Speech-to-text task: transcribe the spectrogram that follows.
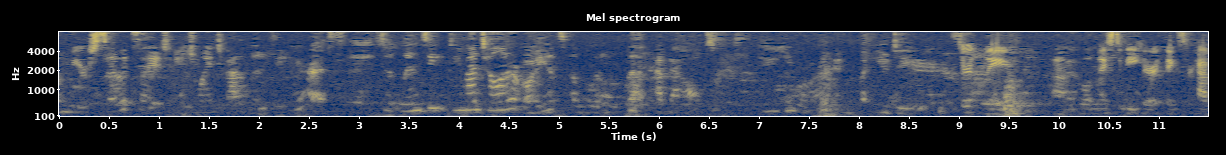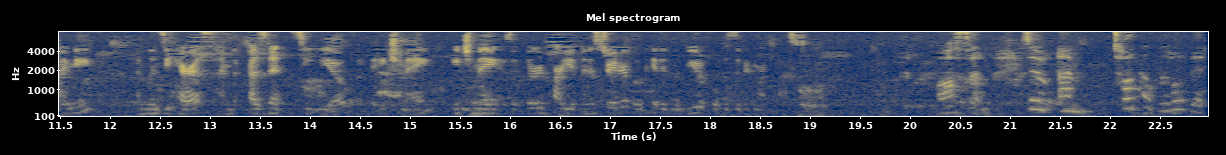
And we are so excited to be joined by Lindsay Harris. So, Lindsay, do you mind telling our audience a little bit about who you are and what you do? Certainly. Um, well, nice to be here. Thanks for having me. I'm Lindsay Harris. I'm the president and CEO of the HMA. HMA is a third party administrator located in the beautiful Pacific. Awesome. So, um, talk a little bit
